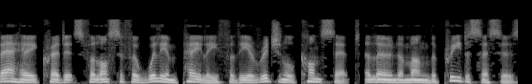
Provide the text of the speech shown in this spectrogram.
Behe credits philosopher William Paley for the original concept alone among the predecessors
